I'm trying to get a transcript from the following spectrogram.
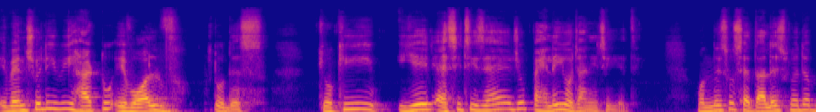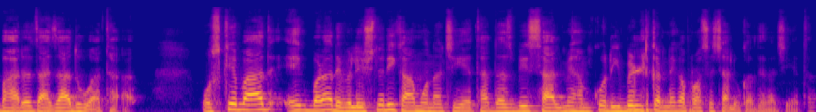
eventually we had to evolve to this क्योंकि ये ऐसी चीज़ें हैं जो पहले ही हो जानी चाहिए थी। उन्नीस सौ सैंतालीस में जब भारत आज़ाद हुआ था उसके बाद एक बड़ा रिवोल्यूशनरी काम होना चाहिए था। दस बीस साल में हमको रीबिल्ड करने का प्रोसेस चालू कर देना चाहिए था।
